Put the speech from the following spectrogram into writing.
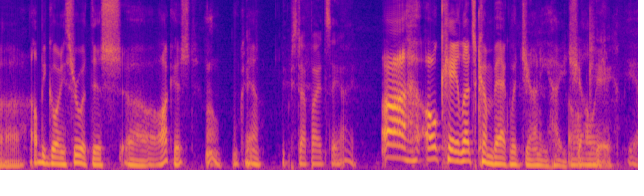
Uh, I'll be going through it this uh, August. Oh, okay. Yeah. Maybe stop by and say hi. Uh, okay, let's come back with Johnny Height, shall Okay. we? Yeah.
